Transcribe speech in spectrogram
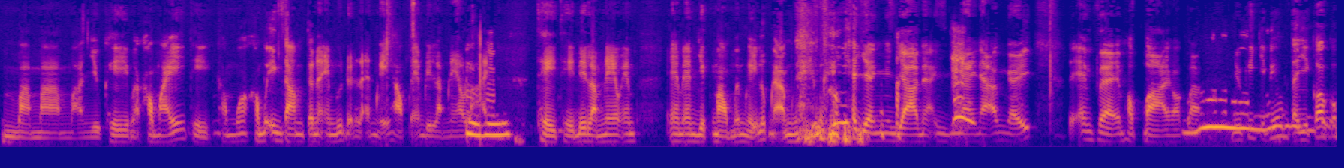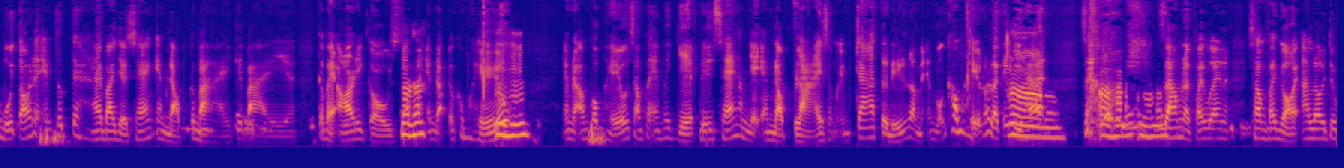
mà mà mà nhiều khi mà không ấy thì không có không có yên tâm cho nên em quyết định là em nghỉ học em đi làm nail Ừ lại hứ. thì thì đi làm nail em em em giật mồng em nghĩ lúc nào em nghỉ giờ giờ nào ngày nào em nghỉ thì em về em học bài hoặc là nhiều khi chị biết không tại vì có có buổi tối đó em thức tới hai ba giờ sáng em đọc cái bài cái bài cái bài article Uh-huh. rồi em đọc em không hiểu hứ. Em đọc em không hiểu xong cái em phải dẹp đi sáng em dậy em đọc lại xong em tra từ điển rồi mà em vẫn không hiểu nó là cái gì Ờ, hết ờ ờ. hả. xong là phải quay xong phải gọi alo cho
